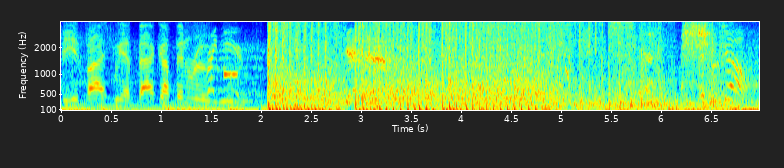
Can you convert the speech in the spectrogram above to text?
Be advised we have backup en route. Right here. Mendoza!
